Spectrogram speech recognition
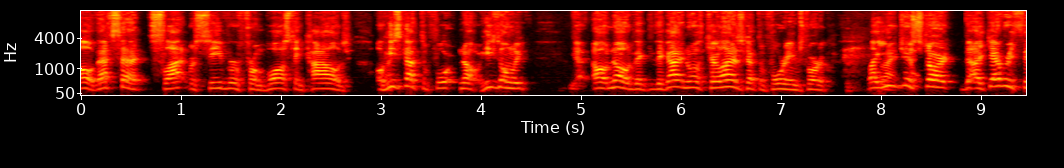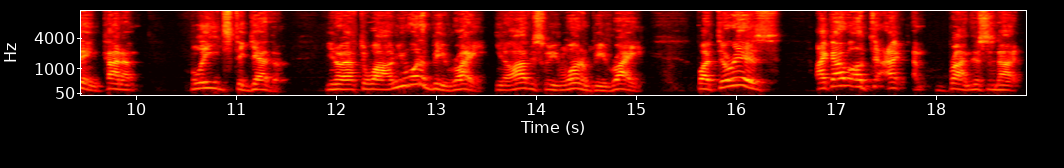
oh, that's that slot receiver from Boston College. Oh, he's got the four. No, he's only. Oh no, the, the guy in North Carolina's got the 40 inch vertical. Like right. you just start like everything kind of bleeds together, you know, after a while. And you want to be right. You know, obviously you want to be right. But there is like I will, I, Brian, this is not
